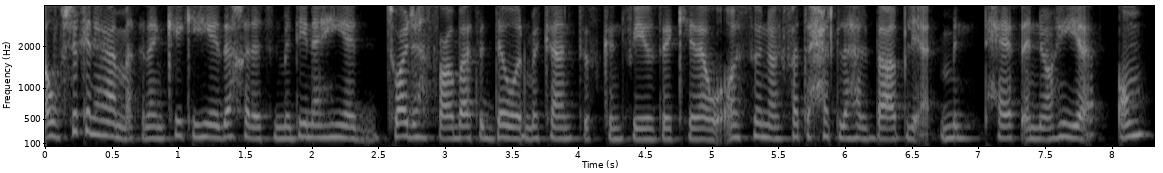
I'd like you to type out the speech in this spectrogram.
أو بشكل عام مثلا كيكي هي دخلت المدينة هي تواجه صعوبات تدور مكان تسكن فيه وزي كذا واوسونو فتحت لها الباب من حيث إنه هي أم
